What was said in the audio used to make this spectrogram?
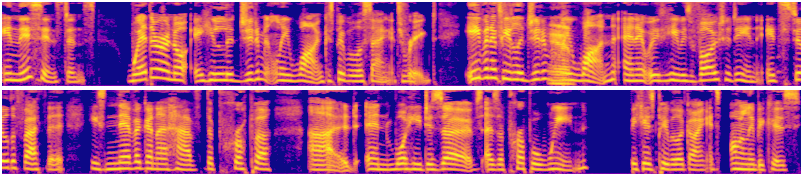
in this instance, whether or not he legitimately won, because people are saying it's rigged, even if he legitimately Yeah. won and it was he was voted in, it's still the fact that he's never going to have the proper uh, and what he deserves as a proper win because people are going, it's only because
